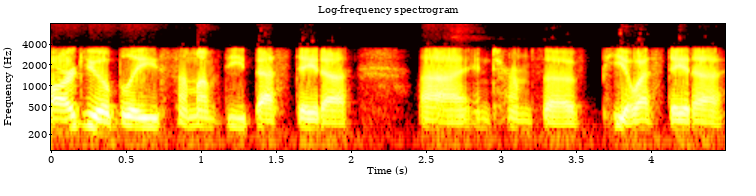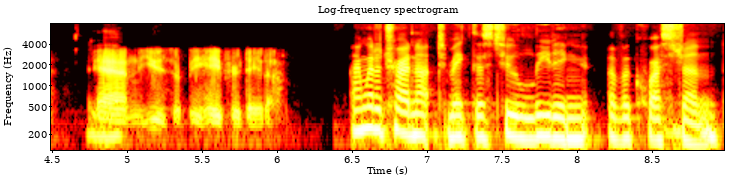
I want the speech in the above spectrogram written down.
arguably some of the best data uh, in terms of POS data yeah. and user behavior data. I'm going to try not to make this too leading of a question,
